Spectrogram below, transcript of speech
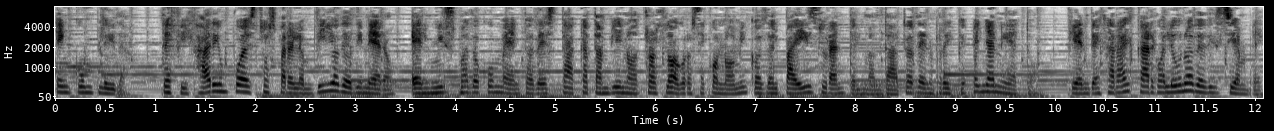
incumplida, de fijar impuestos para el envío de dinero. El mismo documento destaca también otros logros económicos del país durante el mandato de Enrique Peña Nieto, quien dejará el cargo el 1 de diciembre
